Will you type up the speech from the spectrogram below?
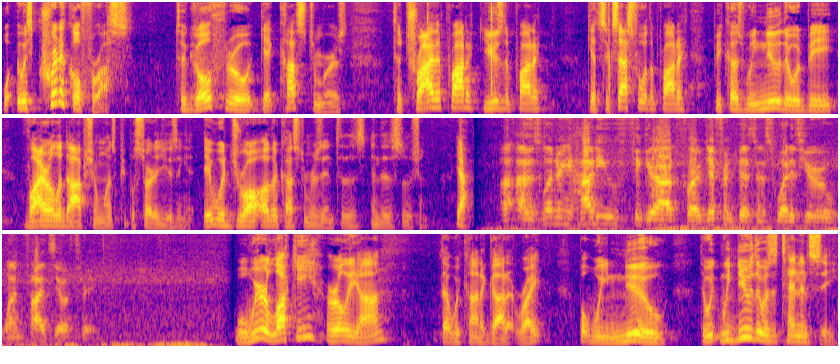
It was critical for us to go through, get customers to try the product, use the product, get successful with the product because we knew there would be viral adoption once people started using it. It would draw other customers into this into the solution. Yeah. Uh, I was wondering, how do you figure out for a different business what is your 1503? Well, we were lucky early on that we kind of got it right, but we knew that we, we knew there was a tendency.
